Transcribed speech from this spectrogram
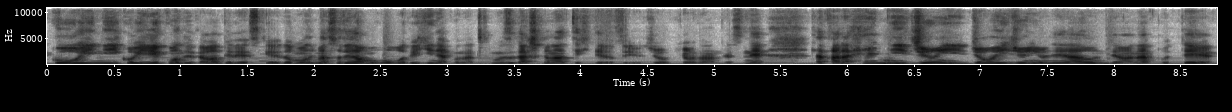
ー、強引にこう入れ込んでたわけですけれども、今それがもうほぼできなくなって難しくなってきてるという状況なんですね。だから変に順位、上位順位を狙うんではなくて、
